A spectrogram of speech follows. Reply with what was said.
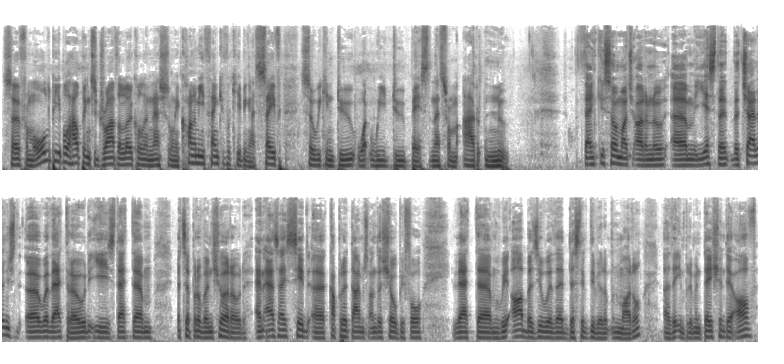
So, from all the people helping to drive the local and national economy, thank you for keeping us safe so we can do what we do best. And that's from Arnu. Thank you so much, Arno. Um, yes, the, the challenge uh, with that road is that um, it's a provincial road. And as I said a couple of times on the show before, that um, we are busy with the district development model, uh, the implementation thereof,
